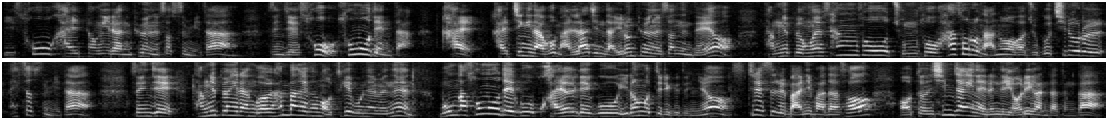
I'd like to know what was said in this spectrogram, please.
이 소갈병이라는 표현을 썼습니다. 그래서 이제 소, 소모된다, 갈, 갈증이 나고 말라진다 이런 표현을 썼는데요. 당뇨병을 상소, 중소, 하소로 나누어 가지고 치료를 했었습니다. 그래서 이제 당뇨병이란 걸 한방에서는 어떻게 보냐면은 뭔가 소모되고 과열되고 이런 것들이거든요. 스트레스를 많이 받아서 어떤 심장이나 이런 데 열이 간다든가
